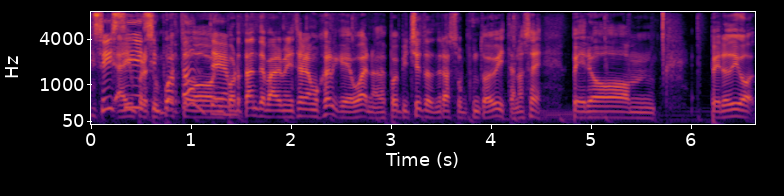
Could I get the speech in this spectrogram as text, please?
Sí, hay sí, un es presupuesto importante. importante. para el Ministerio de la Mujer que, bueno, después Pichetto tendrá su punto de vista, no sé, pero... mm, Pero digo,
